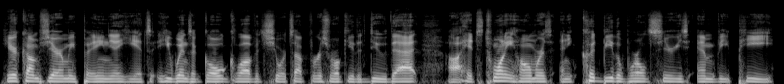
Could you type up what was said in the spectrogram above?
Here comes Jeremy Pena. He hits, he wins a gold glove at shortstop, first rookie to do that. Uh, hits 20 homers, and he could be the World Series MVP.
